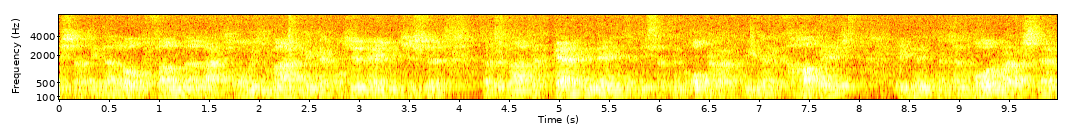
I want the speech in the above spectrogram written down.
is dat hij daar loopt van uh, laat eens ommetje maken, ik heb al zin eventjes uh, naar het water te kijken. Nee, is dat een opdracht die hij gehad heeft. Ik denk met een hoorbare stem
